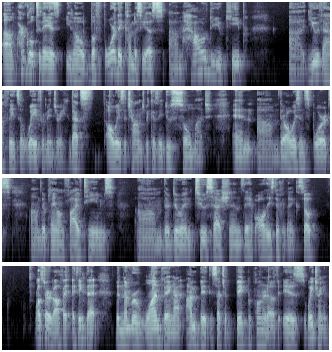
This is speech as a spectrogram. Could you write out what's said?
Um, our goal today is, you know, before they come to see us, um, how do you keep uh, youth athletes away from injury? That's always the challenge because they do so much, and um, they're always in sports. Um, they're playing on five teams. Um, they're doing two sessions. They have all these different things. So I'll start it off. I, I think that the number one thing I, I'm big, such a big proponent of is weight training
